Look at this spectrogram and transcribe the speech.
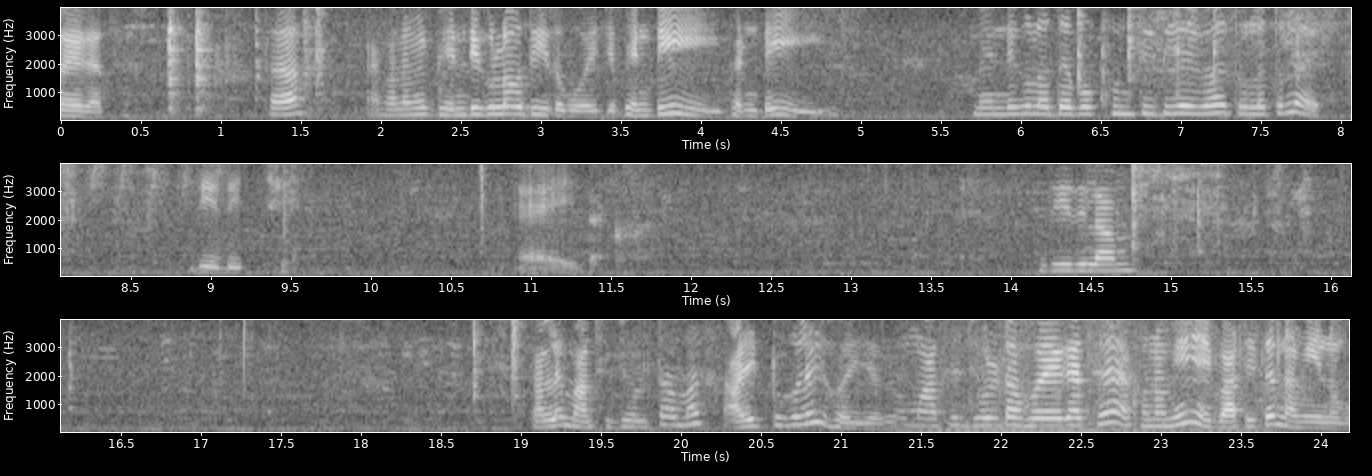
হয়ে গেছে। তা এখন আমি ভেন্ডিগুলোও দিয়ে দেবো, এই যে ভেন্ডি ভেন্ডি। ভেন্ডিগুলো দেবো খুন্তি দিয়ে এইভাবে তুলে তুলে দিয়ে দিচ্ছি। এই দেখো। দিয়ে দিলাম। তাহলে মাছের ঝোলটা আমার আর একটু হলেই হয়ে যাবে। মাছের ঝোলটা হয়ে গেছে, এখন আমি এই বাটিতে নামিয়ে নেব।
